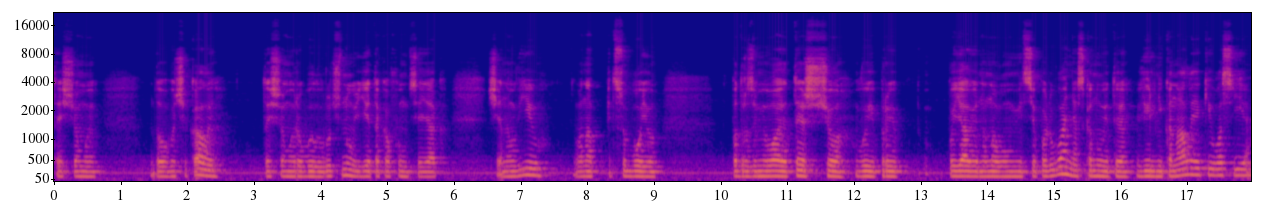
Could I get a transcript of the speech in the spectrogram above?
те, що ми довго чекали, те, що ми робили вручну, є така функція, як Channel View. Вона під собою подрозуміває те, що ви при появі на новому місці полювання скануєте вільні канали, які у вас є,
